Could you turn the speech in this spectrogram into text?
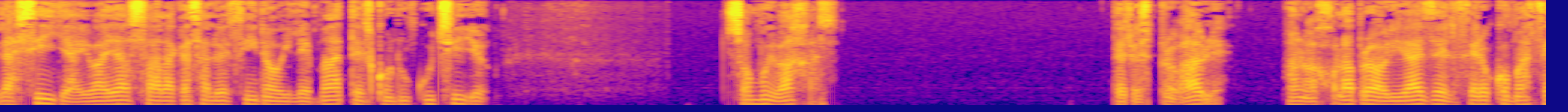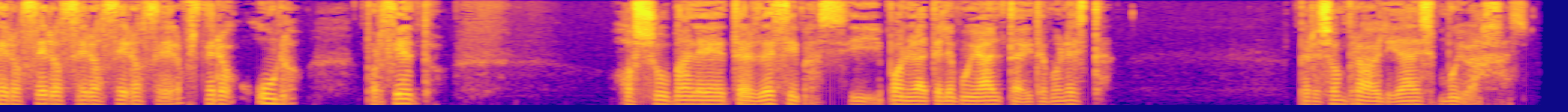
la silla y vayas a la casa del vecino y le mates con un cuchillo son muy bajas. Pero es probable. A lo mejor la probabilidad es del 0,0000001%. O súmale tres décimas y pone la tele muy alta y te molesta. Pero son probabilidades muy bajas.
